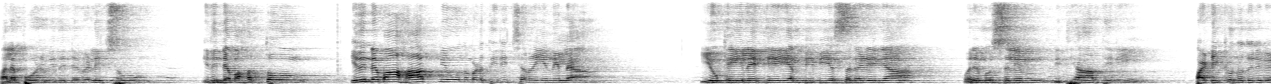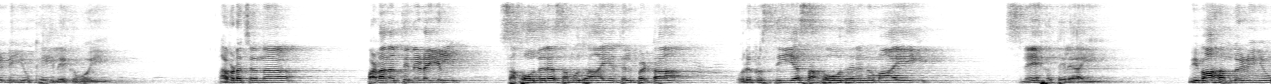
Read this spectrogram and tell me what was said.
പലപ്പോഴും ഇതിന്റെ വെളിച്ചവും ഇതിന്റെ മഹത്വവും ഇതിന്റെ മാഹാത്മ്യവും നമ്മൾ തിരിച്ചറിയുന്നില്ല. യു കെയിലേക്ക് എം ബി ബി എസ് കഴിഞ്ഞ ഒരു മുസ്ലിം വിദ്യാർത്ഥിനി പഠിക്കുന്നതിന് വേണ്ടി യു കെയിലേക്ക് പോയി. അവിടെ ചെന്ന് പഠനത്തിനിടയിൽ സഹോദര സമുദായത്തിൽപ്പെട്ട ഒരു ക്രിസ്തീയ സഹോദരനുമായി സ്നേഹത്തിലായി വിവാഹം കഴിഞ്ഞു.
